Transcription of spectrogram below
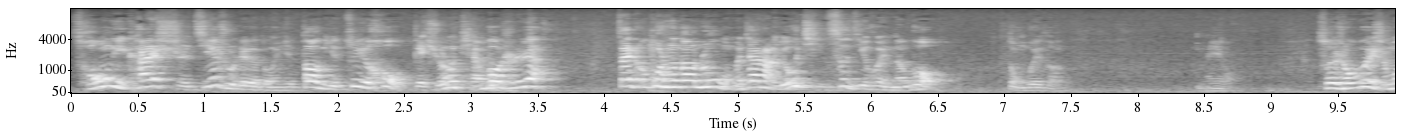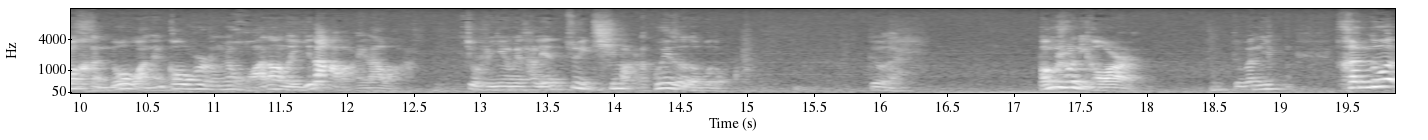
从你开始接触这个东西，到你最后给学生填报志愿，在这个过程当中，我们家长有几次机会能够懂规则？没有。所以说，为什么很多往年高分同学滑档的一大把一大把，就是因为他连最起码的规则都不懂，对不对？甭说你高二了，对吧？你很多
